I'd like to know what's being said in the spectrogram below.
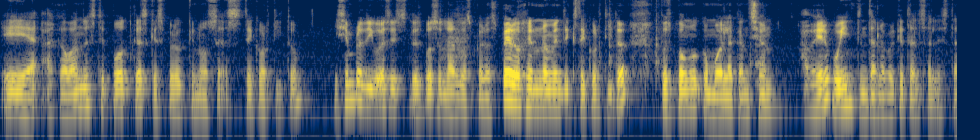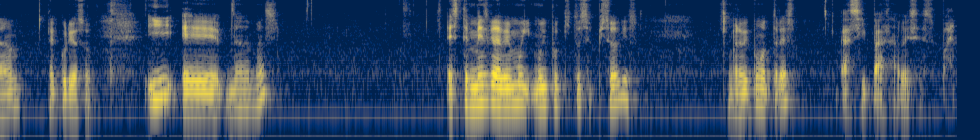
eh, acabando este podcast, que espero que no sea, esté cortito, y siempre digo eso y después son largos, pero espero genuinamente que esté cortito, pues pongo como la canción. A ver, voy a intentarla, a ver qué tal sale, está, está curioso. Y eh, nada más. Este mes grabé muy, muy poquitos episodios. Grabé como tres. Así pasa a veces. Bueno.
